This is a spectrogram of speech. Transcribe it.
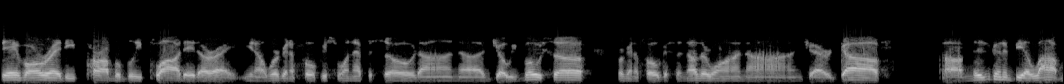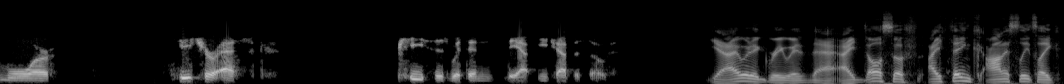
they've already probably plotted. All right, you know, we're going to focus one episode on uh, Joey Bosa. We're going to focus another one on Jared Goff. Um, there's going to be a lot more feature esque pieces within the each episode. Yeah, I would agree with that. I also, I think honestly, it's like,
